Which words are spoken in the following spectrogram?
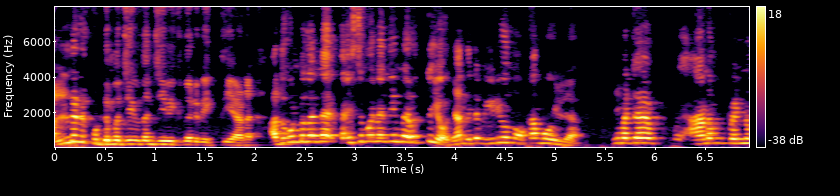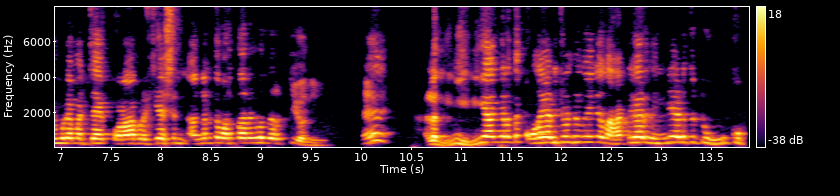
നല്ലൊരു കുടുംബജീവിതം ജീവിക്കുന്ന ഒരു വ്യക്തിയാണ്. അതുകൊണ്ട് തന്നെ കൈസുമോനെ നീ നിർത്തിയോ? ഞാൻ നിന്റെ വീഡിയോ നോക്കാൻ പോയില്ല. നീ മറ്റേ ആണും പെണ്ണും കൂടെ മറ്റേ കൊണാപ്രിക്കേഷൻ അങ്ങനത്തെ വർത്താനങ്ങൾ നിർത്തിയോ നീ? ഏ? അല്ല നീ ഇനി അങ്ങനത്തെ കൊണയടിച്ചോണ്ടിരുന്ന് കഴിഞ്ഞാൽ നാട്ടുകാർ നിന്നെ എടുത്തിട്ട് ഊക്കും.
